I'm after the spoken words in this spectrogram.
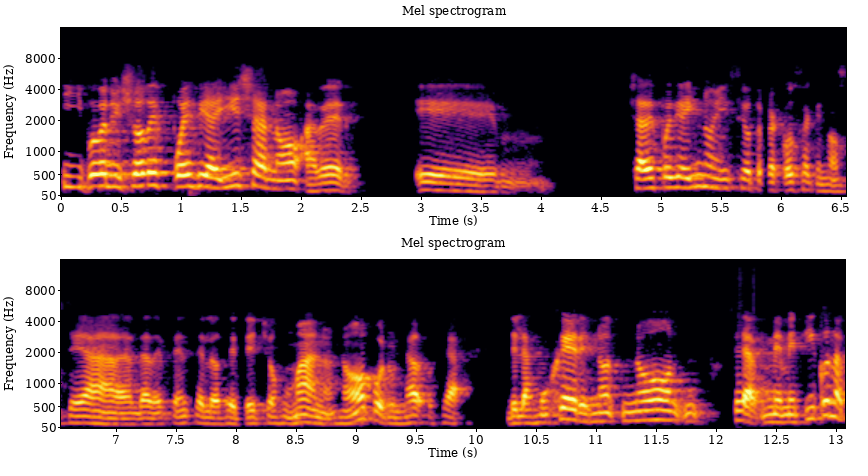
Y bueno, yo después de ahí ya no, a ver, eh, ya después de ahí no hice otra cosa que no sea la defensa de los derechos humanos, ¿no? Por un lado, o sea, de las mujeres, no, no, o sea, me metí con, la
